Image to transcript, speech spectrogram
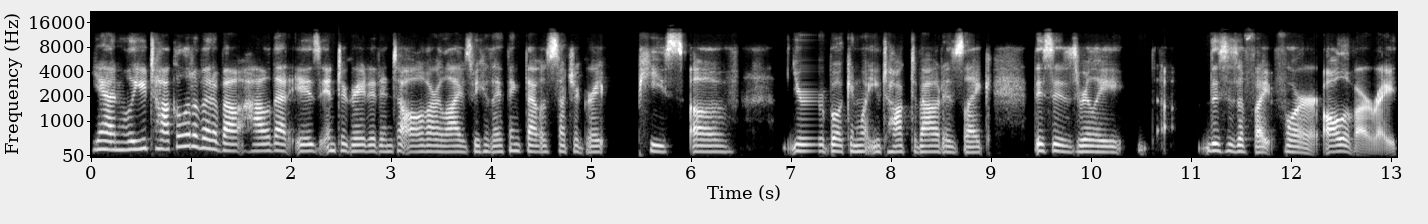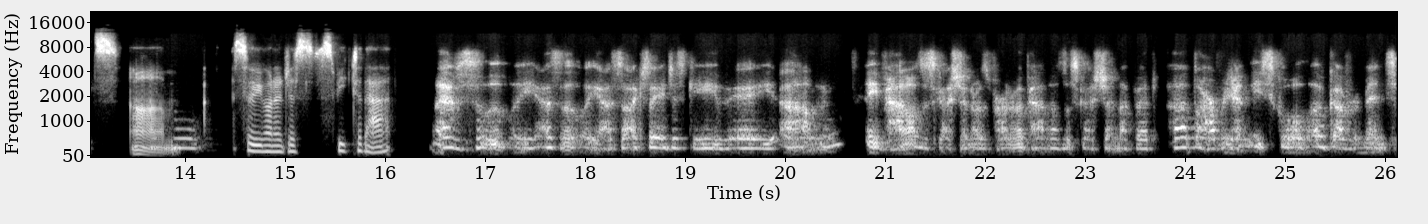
Yeah. And will you talk a little bit about how that is integrated into all of our lives? Because I think that was such a great piece of your book and what you talked about is like, this is really, this is a fight for all of our rights. Um, so you want to just speak to that? Absolutely. Absolutely. Yeah. So actually, I just gave a, um, a panel discussion. I was part of a panel discussion up at uh, the Harvard Kennedy School of Government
